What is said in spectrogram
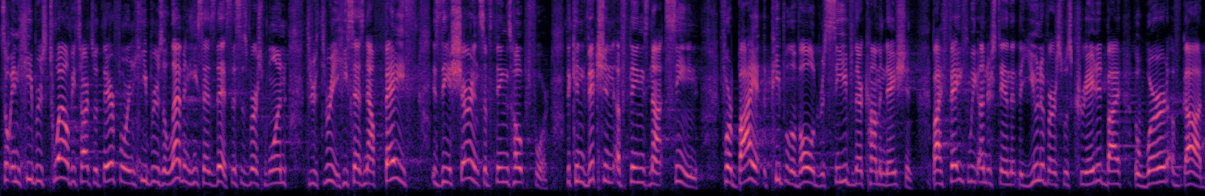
So in Hebrews 12, he starts with therefore. In Hebrews 11, he says this this is verse 1 through 3. He says, Now faith is the assurance of things hoped for, the conviction of things not seen. For by it the people of old received their commendation. By faith we understand that the universe was created by the word of God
